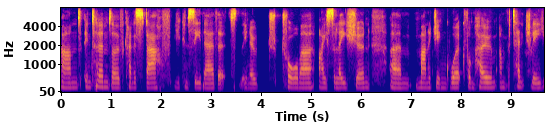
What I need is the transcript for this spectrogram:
And in terms of kind of staff, you can see there that, you know, tr trauma, isolation, um, managing work from home, and potentially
